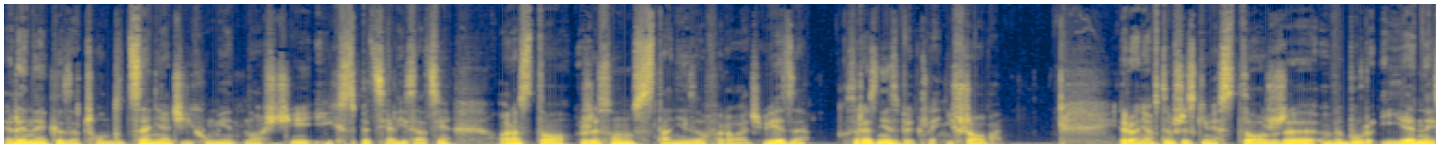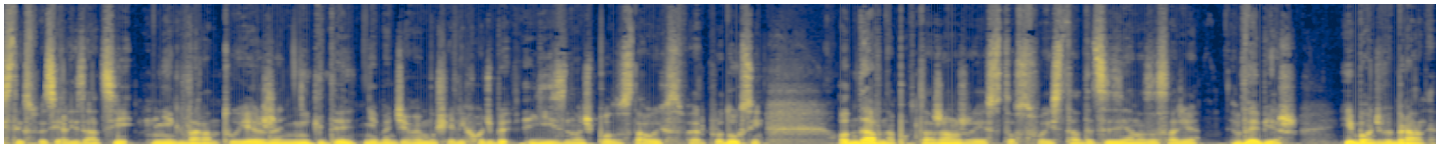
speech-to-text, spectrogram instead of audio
Rynek zaczął doceniać ich umiejętności, ich specjalizacje oraz to, że są w stanie zaoferować wiedzę, która jest niezwykle niszowa. Ironia w tym wszystkim jest to, że wybór jednej z tych specjalizacji nie gwarantuje, że nigdy nie będziemy musieli choćby liznąć pozostałych sfer produkcji. Od dawna powtarzam, że jest to swoista decyzja na zasadzie wybierz i bądź wybrany.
